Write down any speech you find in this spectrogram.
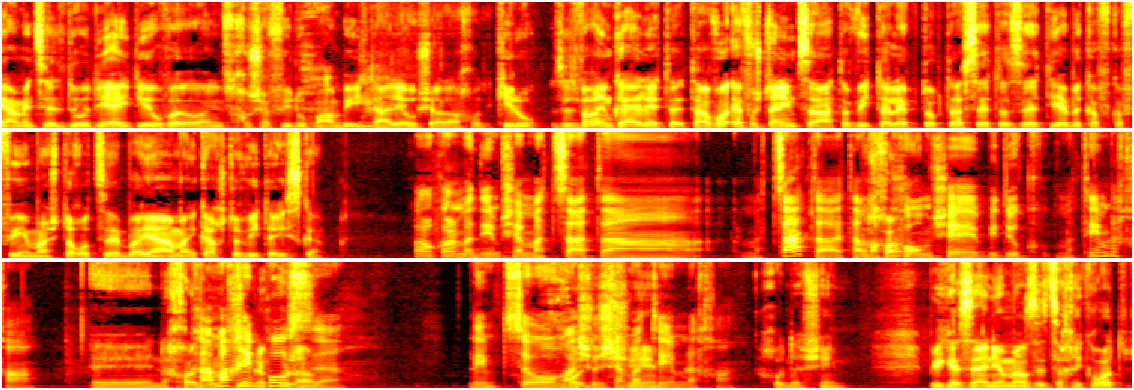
גם אצל דודי, הייתי עובד, אני זוכר שאפילו פעם באיטליה הוא שלח אותי, כאילו, זה דברים כאלה, ת- תעבוד, איפה שאתה נמצא, תביא את הלפטופ, תעשה את הזה, תהיה בכפכפים, מה שאתה רוצה בים, העיקר שתביא את העסקה. קודם כל מדהים שמצאת, מצאת את נכון. המקום שבדיוק מתאים לך. אה, נכון, כמה חיפוש לכולם. זה? למצוא משהו חודשים. שמתאים לך. חודשים. בגלל זה אני אומר, זה צריך לקרות,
